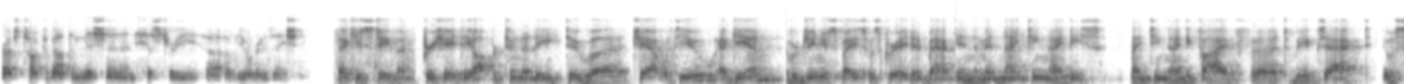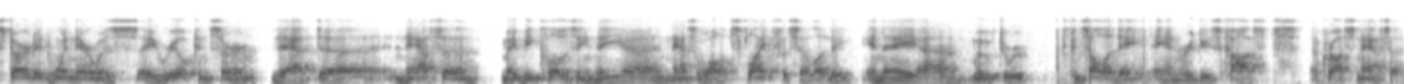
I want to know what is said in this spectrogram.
Perhaps talk about the mission and history uh, of the organization. Thank you, Stephen. Appreciate the opportunity to uh, chat with you again. Virginia Space was created back in the mid 1990s. 1995 uh, to be exact. It was started when there was a real concern that uh, NASA may be closing the uh, NASA Wallops Flight Facility in a uh, move to re- consolidate and reduce costs across NASA.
